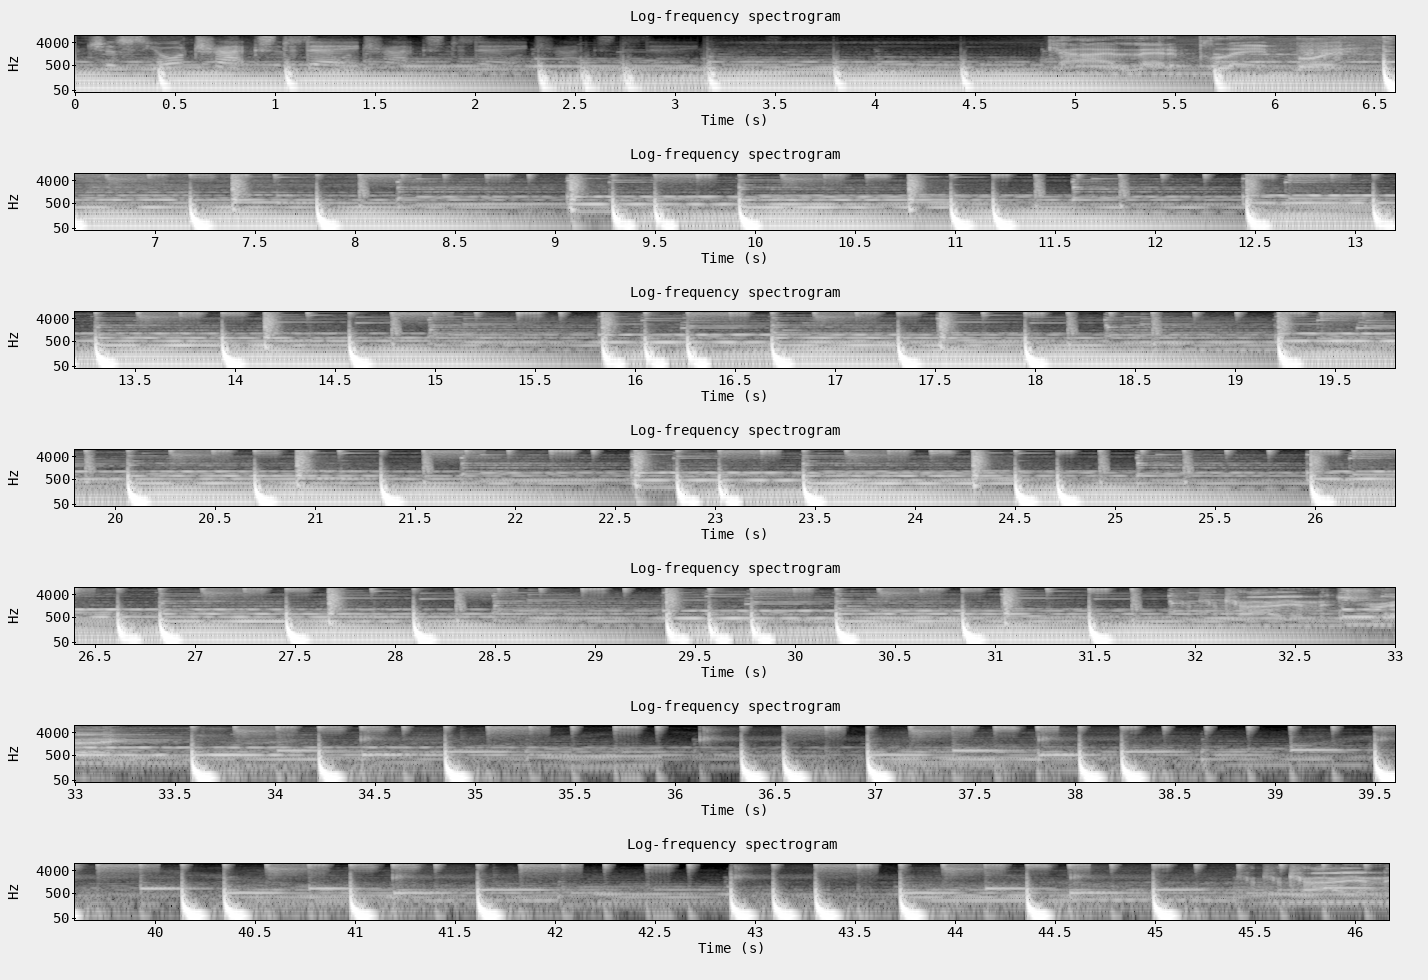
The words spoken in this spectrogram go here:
Purchase your tracks today. Kyle, let it play, boy.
